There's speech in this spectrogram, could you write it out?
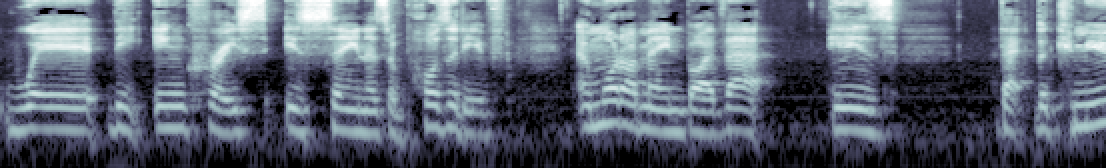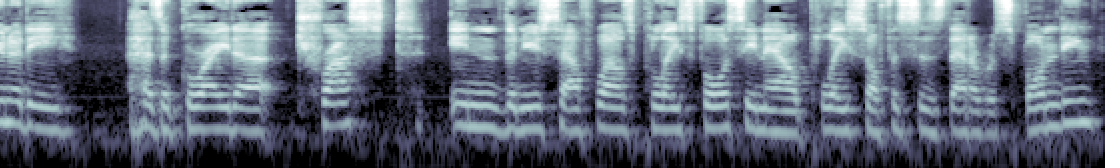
where the increase is seen as a positive. And what I mean by that is that the community has a greater trust in the New South Wales Police Force, in our police officers that are responding.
